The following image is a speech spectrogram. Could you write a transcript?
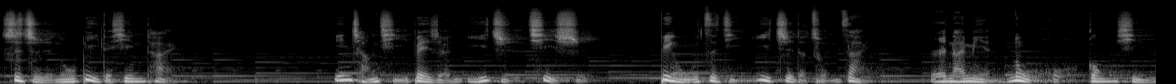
是指奴婢的心态。因长期被人颐指气使，并无自己意志的存在，而难免怒火攻心。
